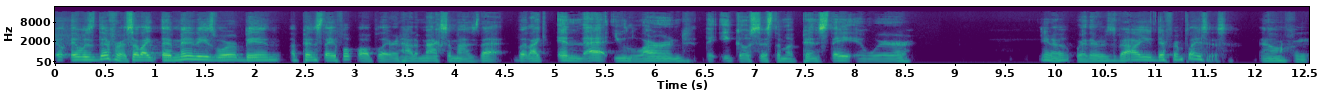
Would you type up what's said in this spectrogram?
it, it, was different. So like the amenities were being a Penn State football player and how to maximize that. But like in that, you learned the ecosystem of Penn State and where, you know, where there's value different places. Now mm.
